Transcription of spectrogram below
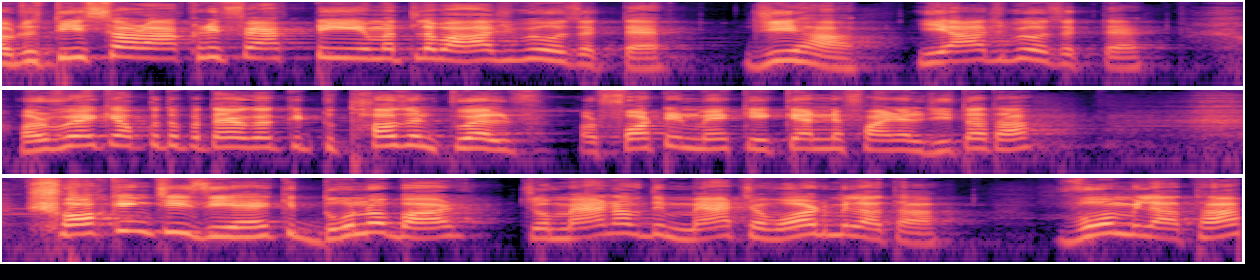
अब जो तीसरा और आखिरी फैक्ट है, ये मतलब आज भी हो सकता है। जी हाँ ये आज भी हो सकता है। और वह क्या आपको तो पता होगा कि 2012 और 14 में के ने फाइनल जीता था। शॉकिंग चीज़ ये है कि दोनों बार जो man of the match award मिला था, वो मिला था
